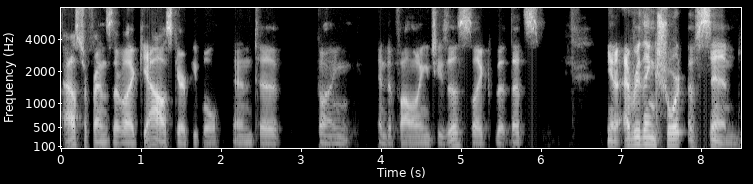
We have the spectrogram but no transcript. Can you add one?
pastor friends that are like, yeah, I'll scare people into going into following Jesus, like that. That's you know, everything short of sin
